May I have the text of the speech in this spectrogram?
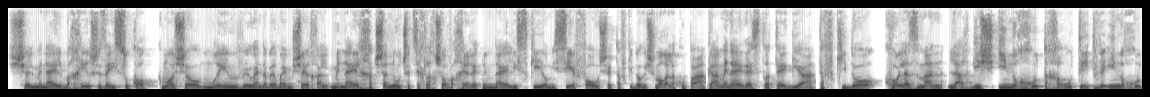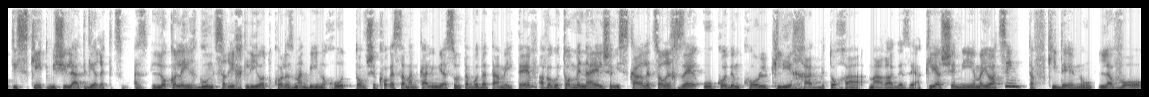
של מנהל בכיר שזה עיסוקו. כמו שאומרים ואולי נדבר בהמשך על מנהל חדשנות שצריך לחשוב אחרת ממנהל עסקי או מ-CFO שתפקידו לשמור על הקופה גם מנהל האסטרטגיה תפקידו כל הזמן להרגיש אי נוחות תחרותית ואי נוחות עסקית בשביל לאתגר את עצמו. אז לא כל הארגון צריך להיות כל הזמן באי נוחות טוב שכל הסמנכ"לים יעשו את עבודתם היטב אבל אותו מנהל שנזכר לצורך זה הוא קודם כל כלי אחד בתוך המארג הזה. הכלי השני הם היועצים. תפקידנו לבוא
